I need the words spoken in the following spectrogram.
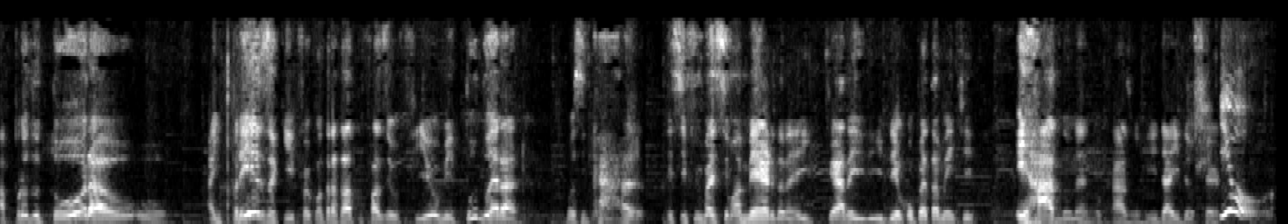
a produtora, o, o- a empresa que foi contratada pra fazer o filme, tudo era, tipo assim, cara, esse filme vai ser uma merda, né? E, cara, e, e deu completamente errado, né, no caso, e daí deu certo. E o.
